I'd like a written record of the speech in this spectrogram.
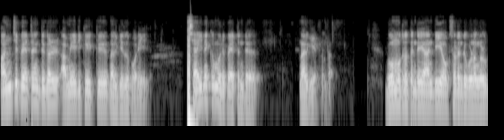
അഞ്ച് പേറ്റന്റുകൾ അമേരിക്കയ്ക്ക് നൽകിയതുപോലെ ചൈനയ്ക്കും ഒരു പേറ്റന്റ് നൽകിയിട്ടുണ്ട്. ഗോമൂത്രത്തിന്റെ ആന്റി ഓക്സിഡന്റ് ഗുണങ്ങളും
